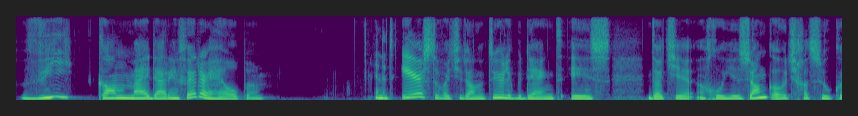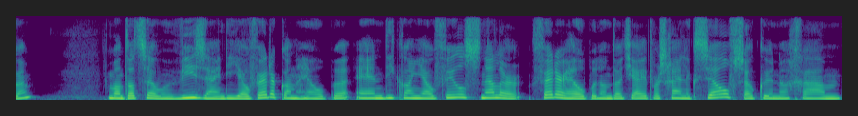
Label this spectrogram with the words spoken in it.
wie kan mij daarin verder helpen. En het eerste wat je dan natuurlijk bedenkt is dat je een goede zangcoach gaat zoeken. Want dat zou een wie zijn die jou verder kan helpen. En die kan jou veel sneller verder helpen dan dat jij het waarschijnlijk zelf zou kunnen gaan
